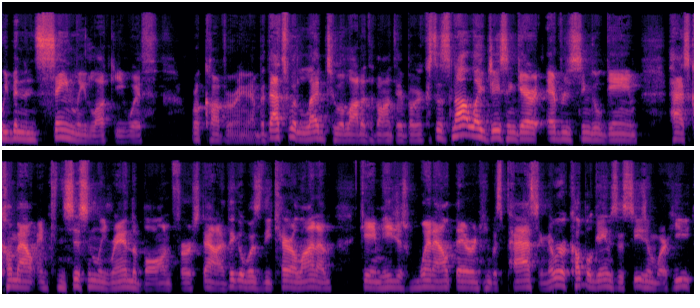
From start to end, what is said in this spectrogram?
we've been insanely lucky with recovering them. But that's what led to a lot of Devontae Booker because it's not like Jason Garrett every single game has come out and consistently ran the ball on first down. I think it was the Carolina game. He just went out there and he was passing. There were a couple games this season where he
